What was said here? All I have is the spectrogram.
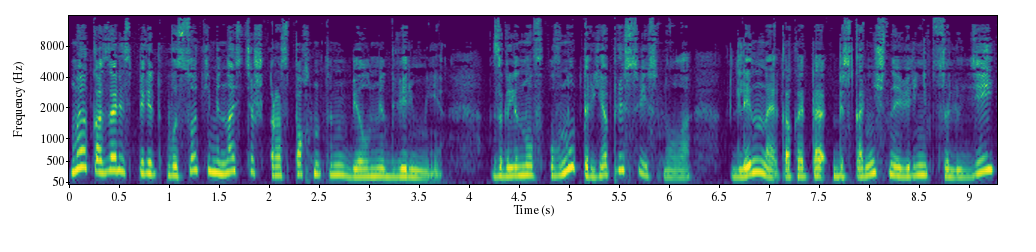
мы оказались перед высокими настежь распахнутыми белыми дверьми. Заглянув внутрь, я присвистнула. Длинная, какая-то бесконечная вереница людей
